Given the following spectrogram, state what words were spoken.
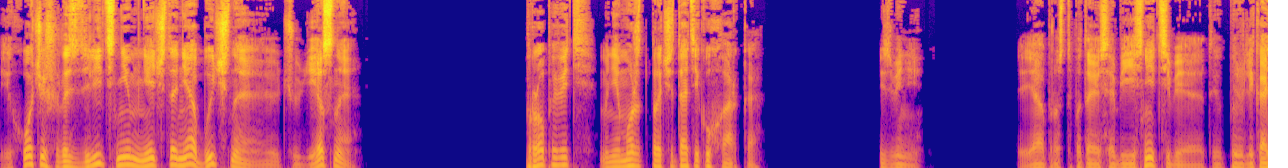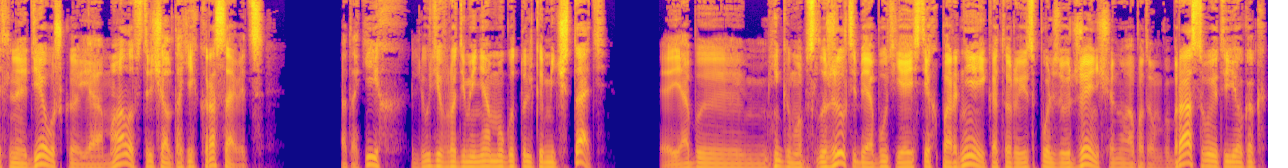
и хочешь разделить с ним нечто необычное, чудесное. Проповедь мне может прочитать и кухарка. Извини. Я просто пытаюсь объяснить тебе, ты привлекательная девушка, я мало встречал таких красавиц. А таких люди вроде меня могут только мечтать. Я бы мигом обслужил тебя, будь я из тех парней, которые используют женщину, а потом выбрасывают ее, как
